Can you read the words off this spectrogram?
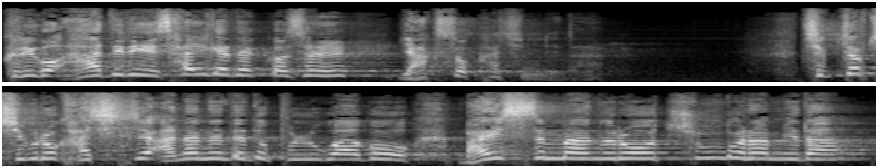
그리고 아들이 살게 될 것을 약속하십니다. 직접 집으로 가시지 않았는데도 불구하고 말씀만으로 충분합니다.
